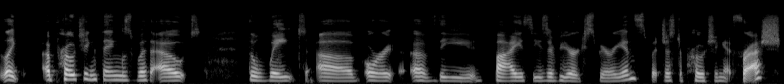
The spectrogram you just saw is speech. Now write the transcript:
like approaching things without the weight of or of the biases of your experience but just approaching it fresh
